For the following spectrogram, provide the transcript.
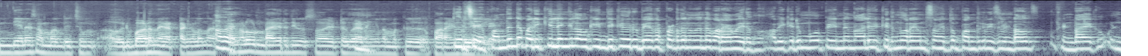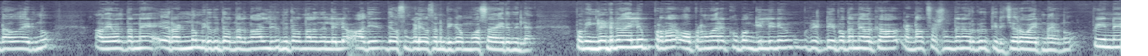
ഇന്ത്യനെ സംബന്ധിച്ചും ഒരുപാട് നേട്ടങ്ങളും നഷ്ടങ്ങളും ഉണ്ടായ ഒരു ദിവസമായിട്ട് വേണമെങ്കിൽ നമുക്ക് പറയാം തീർച്ചയായും. പന്തിന്റെ പരിക്കില്ലെങ്കിൽ നമുക്ക് ഇന്ത്യയ്ക്ക് ഒരു ഭേദപ്പെട്ടതെന്ന് തന്നെ പറയാമായിരുന്നു. ആ വിക്കറ്റും പിന്നെ നാല് വിക്കറ്റ് എന്ന് പറയുന്ന സമയത്തും പന്ത് ക്രീസിൽ ഉണ്ടാവും ഉണ്ടായേക്കും ഉണ്ടാവുമായിരുന്നു. അതേപോലെ തന്നെ റണ്ണും ഇരുന്നൂറ്റി നാല് ഇരുന്നൂറ്റി ഒന്നാൽ നിലയിൽ ആദ്യ ദിവസം കളി അവസാനിപ്പിക്കാൻ മോശമായിരുന്നില്ല. അപ്പം ഇംഗ്ലണ്ടിനായാലും പ്രധാന ഓപ്പണർമാരൊക്കെ ഇപ്പം ഗില്ലിനും കിട്ടിയപ്പോൾ തന്നെ അവർക്ക് രണ്ടാം സെഷൻ തന്നെ അവർക്ക് തിരിച്ചറിവായിട്ടുണ്ടായിരുന്നു പിന്നെ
